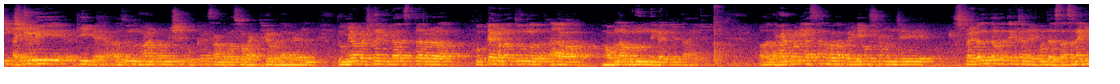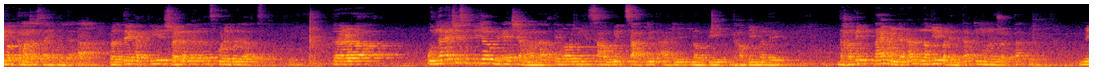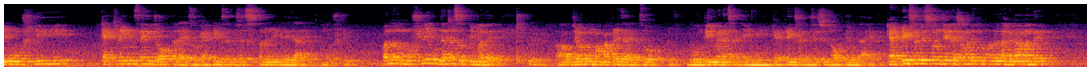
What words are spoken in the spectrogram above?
ॲक्च्युली ठीक आहे. अजून लहानपणाविषयी खूप काही सांगावं असं वाटतंय मला कारण तुम्ही हा प्रश्न केलास तर खूप काही मनातून भावना भरून निघत येत आहेत. लहानपणी असताना बघा पहिली गोष्ट म्हणजे स्ट्रगल तर प्रत्येकाच्या लाईफमध्ये असतं. असं नाही की फक्त माझ्याच लाईफमध्ये आहे. प्रत्येक व्यक्ती स्ट्रगल करतच पुढे पुढे जात असतो. तर उन्हाळ्याची सुट्टी जेव्हा भेटायची आम्हाला तेव्हा मी सहावीत सातवीत आठवीत नववी दहावीमध्ये दहावीत नाही म्हणता ना नववीपर्यंत तुम्ही म्हणू शकता. मी मोस्टली कॅटरिंगचे जॉब करायचो. कॅटरिंग सर्व्हिसेस पण मी केलेले आहेत मोस्टली पण मोस्टली उन्हाच्या सुट्टीमध्ये जेव्हा मी मामाकडे जायचो दोन तीन महिन्यासाठी मी कॅटरिंग सर्व्हिसेसची जॉब केलेला आहे कॅटरिंग सर्व्हिस म्हणजे त्याच्यामध्ये तुम्हाला लग्नामध्ये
